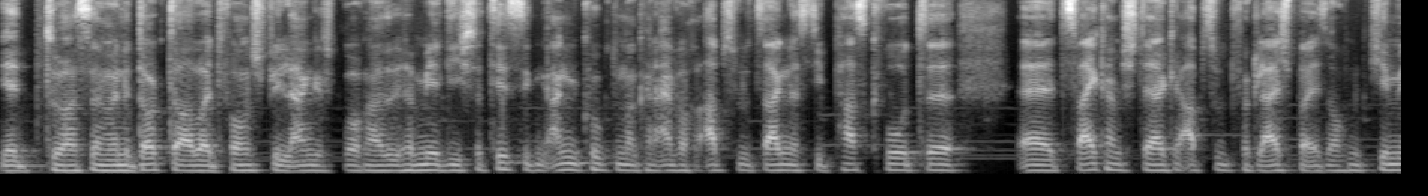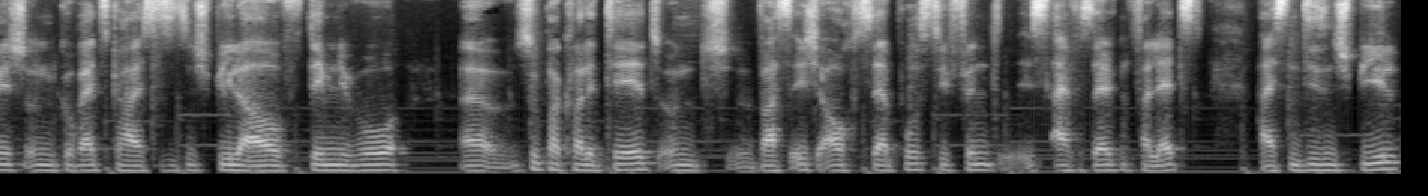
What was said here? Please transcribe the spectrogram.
Ja, du hast ja meine Doktorarbeit vorm Spiel angesprochen. Also ich habe mir die Statistiken angeguckt und man kann einfach absolut sagen, dass die Passquote, äh, Zweikampfstärke absolut vergleichbar ist. Auch mit Kimmich und Goretzka heißt, es ist ein Spieler auf dem Niveau, äh, super Qualität und was ich auch sehr positiv finde, ist einfach selten verletzt. Heißt, in diesem Spiel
